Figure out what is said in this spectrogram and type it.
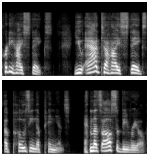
Pretty high stakes. You add to high stakes opposing opinions. And let's also be real.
